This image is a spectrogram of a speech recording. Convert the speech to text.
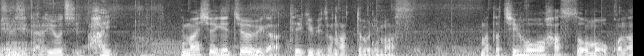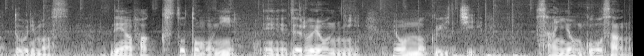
10時から4時。はいで毎週月曜日が定休日となっております。また地方発送も行っております。電話ファックスとともに、えー、042-461-3453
